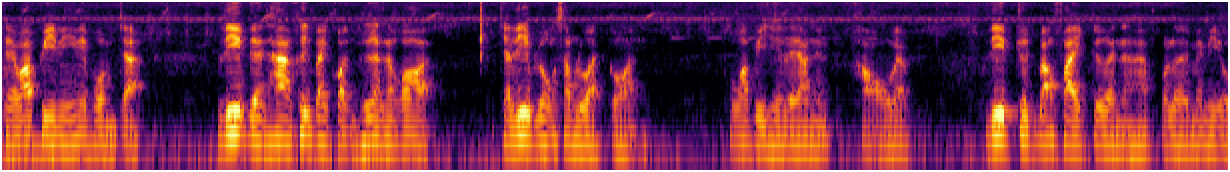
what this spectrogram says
แต่ว่าปีนี้เนี่ยผมจะรีบเดินทางขึ้นไปก่อนเพื่อนแล้วก็จะรีบลงสำรวจก่อน เพราะว่าปีที่แล้วเนี่ยเขาแบบรีบจุดบั้งไฟเกินนะครับ ก็เลยไม่มีโอ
